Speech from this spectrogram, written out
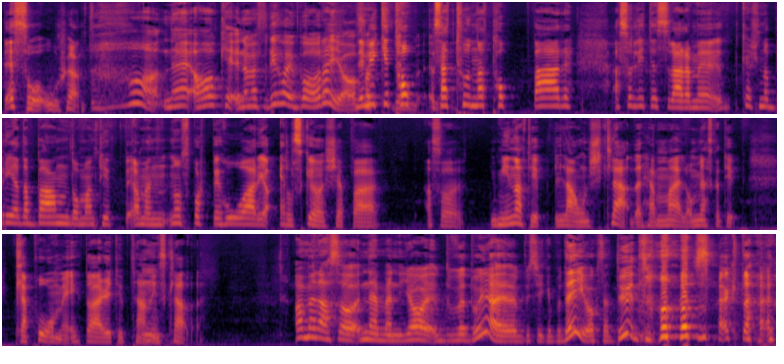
Det är så oskönt. Jaha, nej okej, nej men för det har ju bara jag. Det är mycket topp, så här tunna toppar, alltså lite sådär med kanske några breda band om man typ, ja men någon sport-bh. Jag älskar ju att köpa, alltså mina typ loungekläder hemma eller om jag ska typ klä på mig, då är det typ träningskläder. Ja men alltså, nej men jag, då är jag besviken på dig också att du inte har sagt det här.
